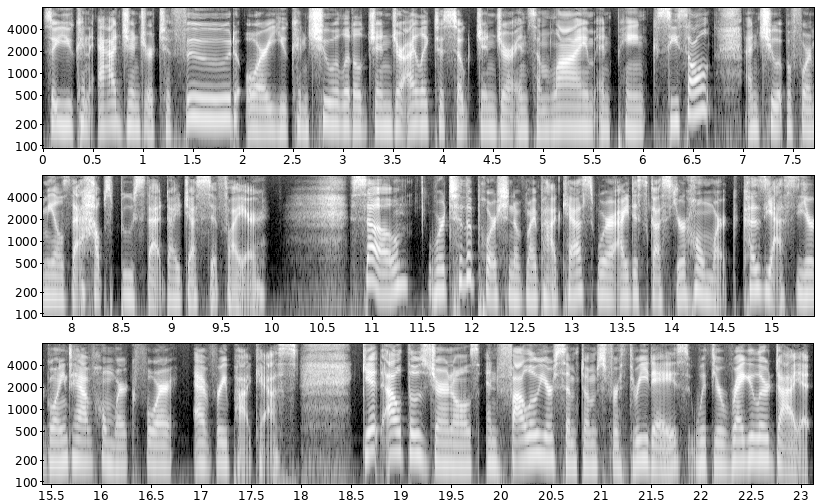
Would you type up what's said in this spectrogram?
so you can add ginger to food or you can chew a little ginger. I like to soak ginger in some lime and pink sea salt and chew it before meals. That helps boost that digestive fire. So, we're to the portion of my podcast where I discuss your homework. Because, yes, you're going to have homework for every podcast. Get out those journals and follow your symptoms for three days with your regular diet,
